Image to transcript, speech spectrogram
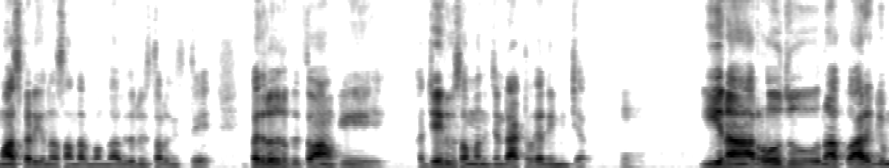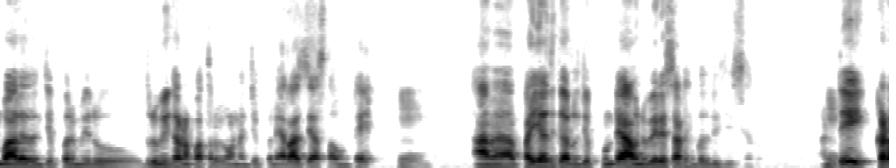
మాస్క్ అడిగిన సందర్భంగా విధుల నుంచి తొలగిస్తే పది రోజుల క్రితం ఆమెకి ఆ జైలుకు సంబంధించిన డాక్టర్గా నియమించారు. ఈయన రోజు నాకు ఆరోగ్యం బాగాలేదని చెప్పని మీరు ధృవీకరణ పత్రం ఇవ్వండి అని చెప్పని ఎరాజ్ చేస్తూ ఉంటే ఆమె పై అధికారులు చెప్పుకుంటే ఆమెను వేరే సాటికి బదిలీ చేశారు. అంటే ఇక్కడ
